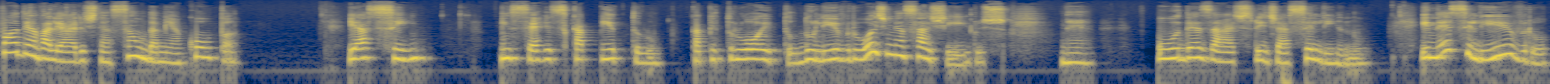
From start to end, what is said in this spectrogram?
podem avaliar a extensão da minha culpa? E assim encerra esse capítulo, capítulo 8 do livro Os Mensageiros, né? O desastre de Acelino. E nesse livro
